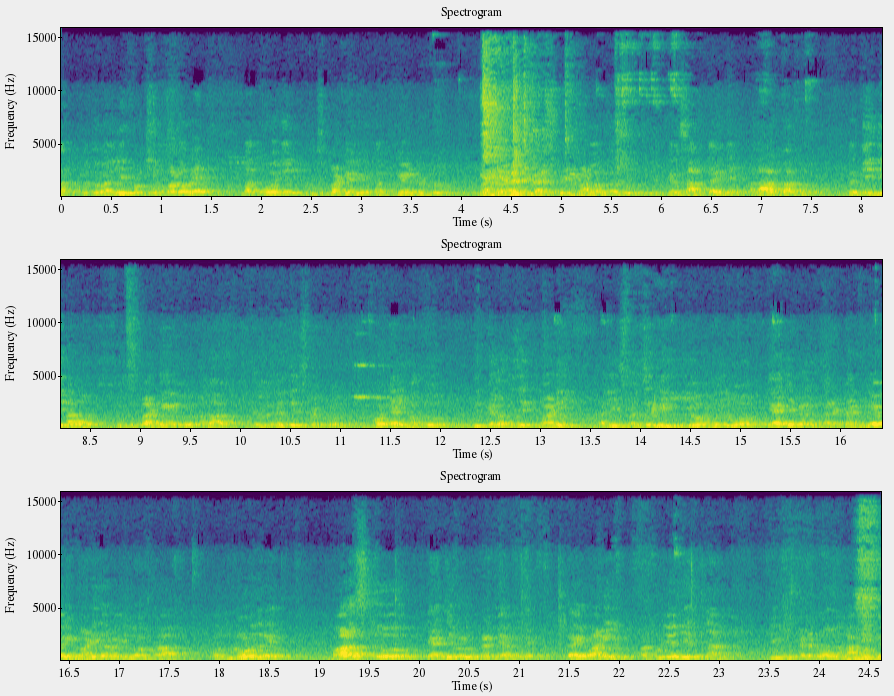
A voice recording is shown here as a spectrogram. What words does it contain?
ಮತ್ತೆ ಅಲ್ಲಿ ಫಂಕ್ಷನ್ ಮಾಡೋರೆ, ಮತ್ತೆ ಹೋಗಿ ಮುನ್ಸಿಪಾಲ್ಟಿಯವರಿಗೆ ಮತ್ತೆ ಹೇಳ್ಬಿಟ್ಟು ಮತ್ತೆ ಮಾಡುವಂಥದ್ದು ಕೆಲಸ ಆಗ್ತಾ ಇದೆ. ಅದು ಆಗಬಾರ್ದು ಪ್ರತಿದಿನವೂ ಮುನ್ಸಿಪಾಲ್ಟಿಯವರು ಅಲ್ಲ ಹೆಲ್ತ್ ಇನ್ಸ್ಪೆಕ್ಟರ್ ಹೋಟೆಲ್ ಮತ್ತು ಇದಕ್ಕೆಲ್ಲ ವಿಸಿಟ್ ಮಾಡಿ, ಅಲ್ಲಿ ಸ್ವಚ್ಛತೆ ಇದೆಯೋ ಇಲ್ವೋ, ತ್ಯಾಜ್ಯಗಳನ್ನು ಕರೆಕ್ಟಾಗಿ ಡಿಲಿವರಿ ಮಾಡಿದಾರೋ ಇಲ್ವೋ ಅಂತ ಒಂದು ನೋಡಿದ್ರೆ ಬಹಳಷ್ಟು ತ್ಯಾಜ್ಯಗಳು ಕಡಿಮೆ ಆಗುತ್ತೆ. ದಯಮಾಡಿ ಆ ಕುಡಿಯೋ ನೀರನ್ನ ನೀವು ಘಟಕವನ್ನು ಹಾಕಬೇಕು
